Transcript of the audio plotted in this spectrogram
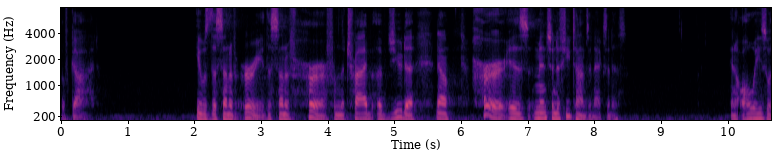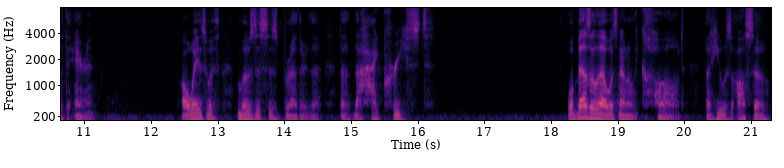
of God. He was the son of Uri, the son of Hur from the tribe of Judah. Now, Hur is mentioned a few times in Exodus, and always with Aaron, always with Moses' brother, the, the, the high priest. Well, Bezalel was not only called, but he was also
